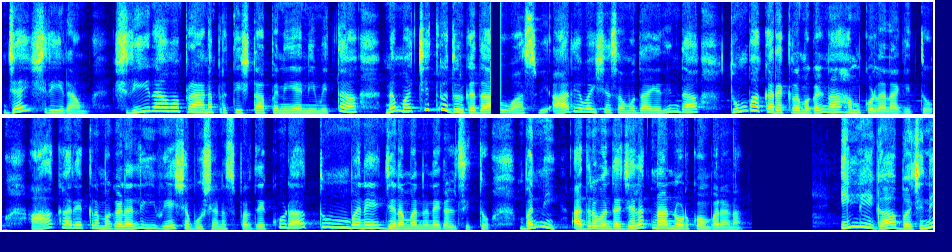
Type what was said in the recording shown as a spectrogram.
ಜೈ ಶ್ರೀರಾಮ್. ಶ್ರೀರಾಮ ಪ್ರಾಣ ಪ್ರತಿಷ್ಠಾಪನೆಯ ನಿಮಿತ್ತ ನಮ್ಮ ಚಿತ್ರದುರ್ಗದ ವಾಸವಿ ಆರ್ಯವೈಶ್ಯ ಸಮುದಾಯದಿಂದ ತುಂಬ ಕಾರ್ಯಕ್ರಮಗಳನ್ನ ಹಮ್ಮಿಕೊಳ್ಳಲಾಗಿತ್ತು. ಆ ಕಾರ್ಯಕ್ರಮಗಳಲ್ಲಿ ವೇಷಭೂಷಣ ಸ್ಪರ್ಧೆ ಕೂಡ ತುಂಬನೇ ಜನಮನ್ನಣೆ ಗಳಿಸಿತ್ತು ಬನ್ನಿ, ಅದರ ಒಂದು ಜಲಕ್ನ ನೋಡ್ಕೊಂಬರೋಣ. ಇಲ್ಲೀಗ ಭಜನೆ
